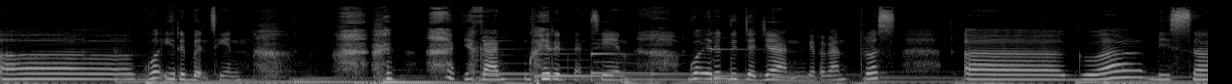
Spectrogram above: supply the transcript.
uh, gue irit bensin. Ya kan? Gue irit bensin. Gue irit di jajan gitu kan? Terus uh, eh, gue bisa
